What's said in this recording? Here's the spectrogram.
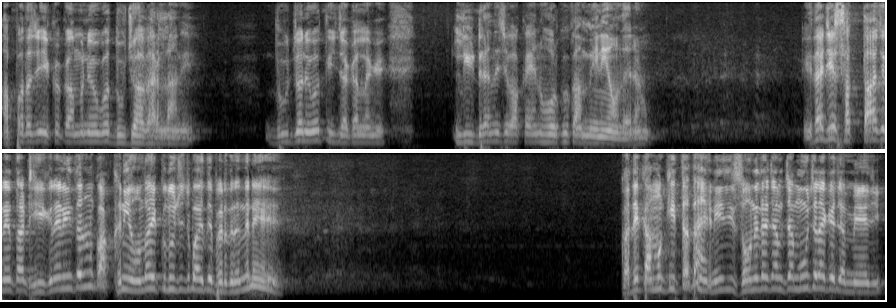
ਆਪਾਂ ਤਾਂ ਜੇ ਇੱਕ ਕੰਮ ਨਹੀਂ ਹੋਊਗਾ, ਦੂਜਾ ਕਰ ਲਾਂਗੇ। ਦੂਜਾ ਨਹੀਂ ਹੋਊਗਾ, ਤੀਜਾ ਕਰ ਲਾਂਗੇ। ਲੀਡਰਾਂ ਦੇ ਜਵਾਕਾਂ ਨੂੰ ਹੋਰ ਕੋਈ ਕੰਮ ਹੀ ਨਹੀਂ ਆਉਂਦਾ ਇਹਨਾਂ ਨੂੰ। ਇਹ ਤਾਂ ਜੇ ਸੱਤਾ 'ਚ ਨੇ ਤਾਂ ਠੀਕ ਨੇ, ਨਹੀਂ ਤਾਂ ਉਹਨਾਂ ਨੂੰ ਕੱਖ ਨਹੀਂ ਆਉਂਦਾ, ਇੱਕ ਦੂਜੇ 'ਚ ਵੱਜਦੇ ਫਿਰਦੇ ਰਹਿੰਦੇ ਨੇ ਕਦੇ ਕੰਮ ਕੀਤਾ ਤਾਂ ਹੈ ਨਹੀਂ ਜੀ, ਸੋਨੇ ਦਾ ਚਮਚਾ ਮੂੰਹ 'ਚ ਲੈ ਕੇ ਜੰਮੇ ਆ ਜੀ।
